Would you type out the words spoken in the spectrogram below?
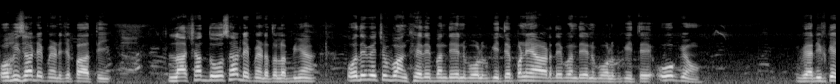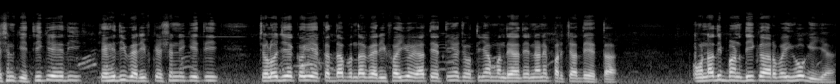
ਉਹ ਵੀ ਸਾਡੇ ਪਿੰਡ 'ਚ ਪਾਤੀ। ਲਾਸ਼ਾਂ ਦੋ ਸਾਡੇ ਪਿੰਡ ਤੋਂ ਲੱਭੀਆਂ। ਉਹਦੇ ਵਿੱਚ ਵਾਂਖੇ ਦੇ ਬੰਦੇ ਇਨਵੋਲਵ ਕੀਤੇ ਪਨਿਆੜ ਦੇ ਬੰਦੇ ਇਨਵੋਲਵ ਕੀਤੇ। ਉਹ ਕਿਉਂ? ਵੈਰੀਫਿਕੇਸ਼ਨ ਕੀਤੀ ਕਿਸੇ ਦੀ? ਕਿਸੇ ਦੀ ਵੈਰੀਫਿਕੇਸ਼ਨ ਨਹੀਂ ਕੀਤੀ? ਚਲੋ ਜੇ ਕੋਈ ਇੱਕ ਅੱਧਾ ਬੰਦਾ ਵੈਰੀਫਾਈ ਹੋਇਆ, ਤੇਤੀਆਂ ਚੌਤੀਆਂ ਬੰਦਿਆਂ ਤੇ ਇਹਨਾਂ ਨੇ ਪਰਚਾ ਦੇ ਦਿੱਤਾ। ਉਹਨਾਂ ਦੀ ਬਣਦੀ ਕਾਰਵਾਈ ਹੋ ਗਈ ਆ।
